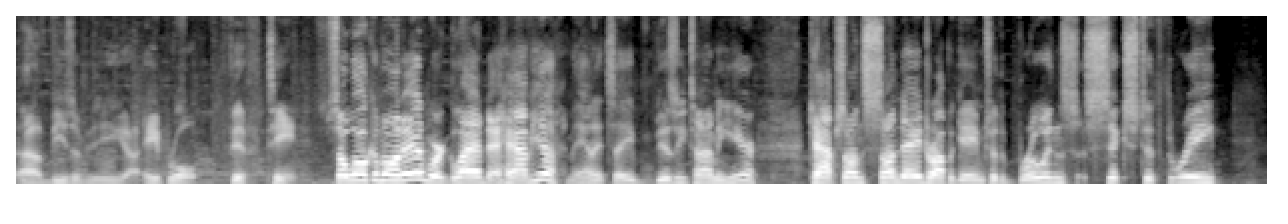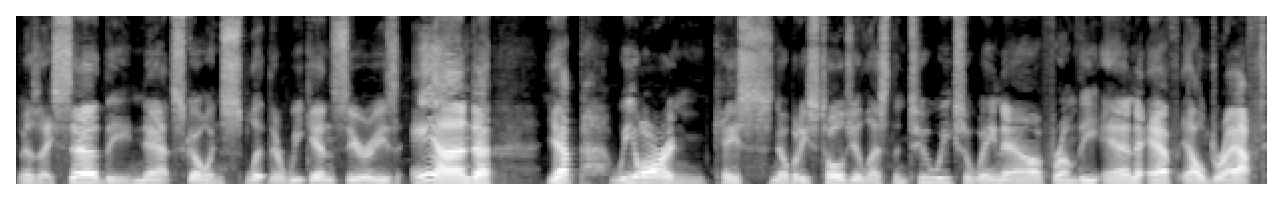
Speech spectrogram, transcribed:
uh, vis-a-vis uh, April 15th. So welcome on in. We're glad to have you. Man, it's a busy time of year. Caps on Sunday drop a game to the Bruins, six to three. As I said, the Nats go and split their weekend series, and uh, Yep, we are, in case nobody's told you, less than two weeks away now from the NFL draft.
